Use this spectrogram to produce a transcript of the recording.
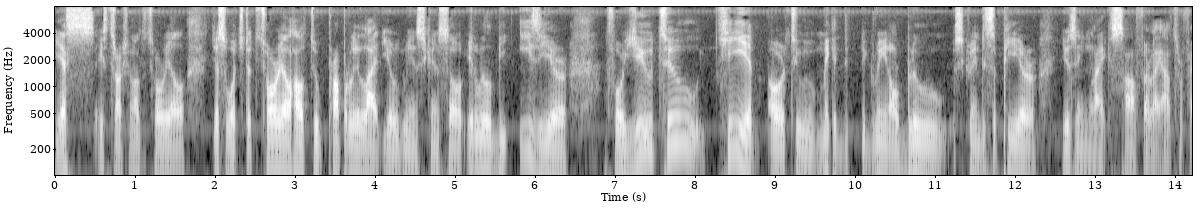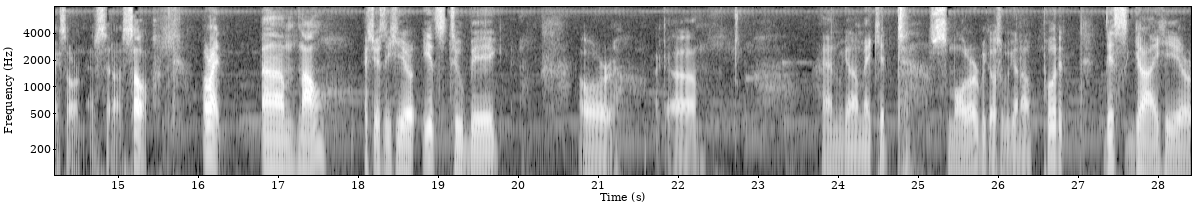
yes instructional tutorial. Just watch the tutorial how to properly light your green screen. So it will be easier for you to key it or to make it the green or blue screen disappear using like software like After Effects or etc so alright um, now as you see here it's too big or uh, and we're gonna make it smaller because we're gonna put it this guy here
